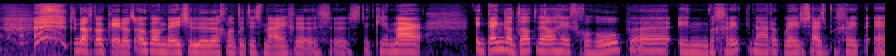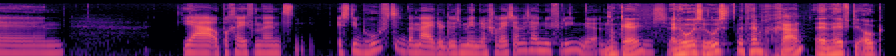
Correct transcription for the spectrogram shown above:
Toen dacht ik, oké, okay, dat is ook wel een beetje lullig, want het is mijn eigen uh, stukje. Maar ik denk dat dat wel heeft geholpen in begrip, naar ook wederzijds begrip. En ja, op een gegeven moment is die behoefte bij mij er dus minder geweest. En we zijn nu vrienden. Oké. Dus, En hoe is, eh, hoe is het met hem gegaan? En heeft hij ook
